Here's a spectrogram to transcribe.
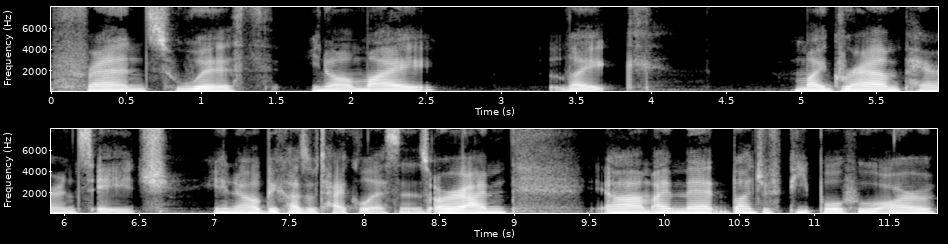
friends with you know my like my grandparents' age. You know because of taiko lessons, or I'm um, I met a bunch of people who are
